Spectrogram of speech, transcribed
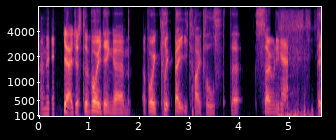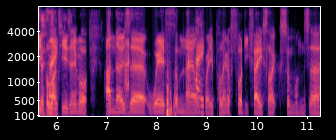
i mean Yeah, just avoiding um avoid clickbaity titles that so many yeah people Right. like to use anymore, and those uh, weird thumbnails I- where you're pulling a funny face like someone's uh,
